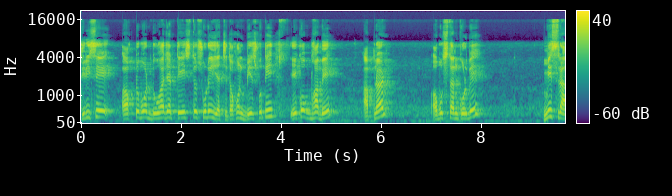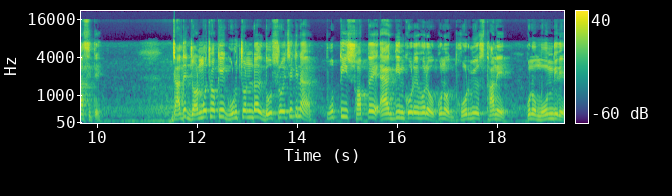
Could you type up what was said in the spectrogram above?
তিরিশে অক্টোবর দু হাজার তেইশ তো সরেই যাচ্ছে, তখন বৃহস্পতি এককভাবে আপনার অবস্থান করবে মেষ রাশিতে। যাদের জন্মছকে গুরুচণ্ডাল দোষ রয়েছে কি না প্রতি সপ্তাহে একদিন করে হলেও কোনো ধর্মীয় স্থানে, কোনো মন্দিরে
